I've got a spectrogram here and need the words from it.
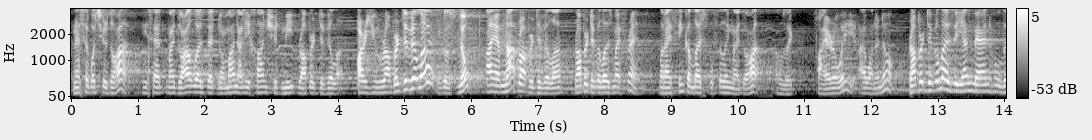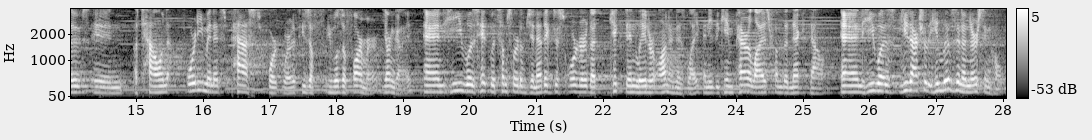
And I said, what's your dua? He said, my dua was that Nouman Ali Khan should meet Robert Davila. Are you Robert Davila? He goes, nope, I am not Robert Davila. Robert Davila is my friend, but I think Allah is fulfilling my dua. I was like, fire away. I want to know. Robert Davila is a young man who lives in a town 40 minutes past Fort Worth. He's a, he was a farmer, young guy, and he was hit with some sort of genetic disorder that kicked in later on in his life, and he became paralyzed from the neck down. And he was, he's actually, he lives in a nursing home.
